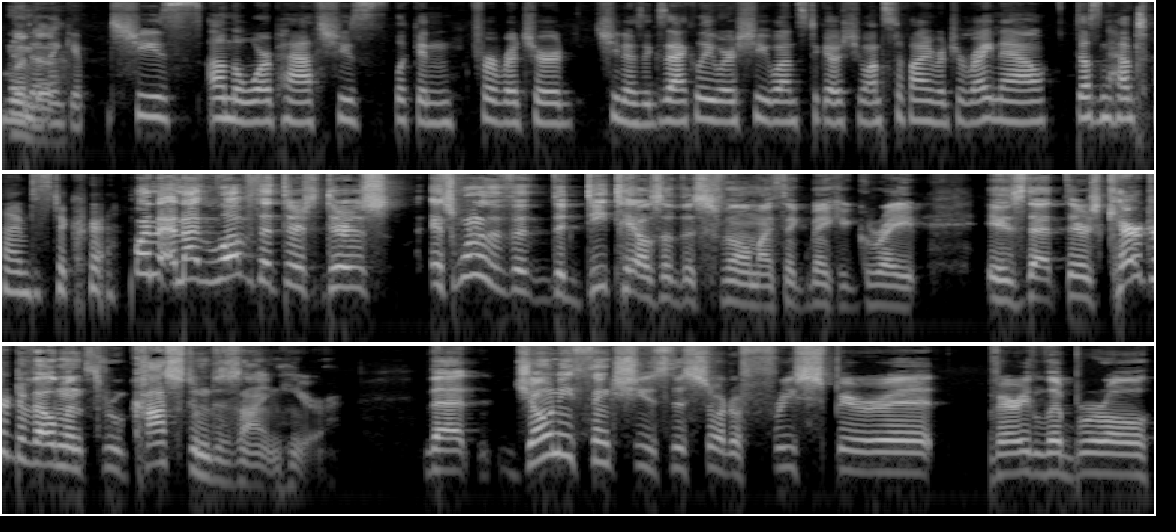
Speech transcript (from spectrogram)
Linda, thank you. She's on the warpath. She's looking for Richard. She knows exactly where she wants to go. She wants to find Richard right now. Doesn't have time to stick around. Well, and I love that there's there's it's one of the the details of this film I think make it great is that there's character development through costume design here. That Joni thinks she's this sort of free spirit, very liberal,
